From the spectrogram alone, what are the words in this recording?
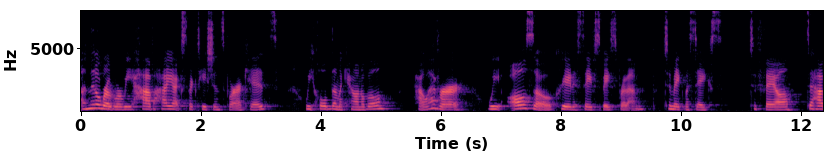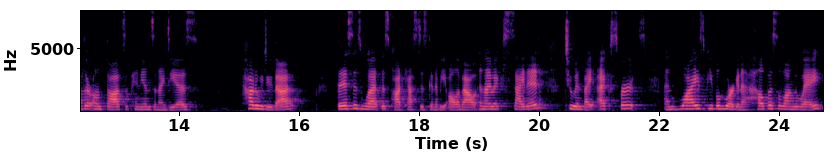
a middle road where we have high expectations for our kids, we hold them accountable. However, we also create a safe space for them to make mistakes, to fail, to have their own thoughts, opinions, and ideas. How do we do that? This is what this podcast is going to be all about. And I'm excited to invite experts and wise people who are going to help us along the way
